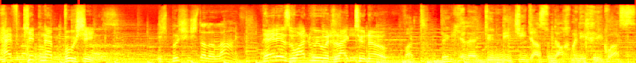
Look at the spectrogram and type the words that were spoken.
have kidnapped Bushi. Is Bushi still alive? That is what we would like to know. Wat dink julle doen die cheetahs vandag met die Griquas?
